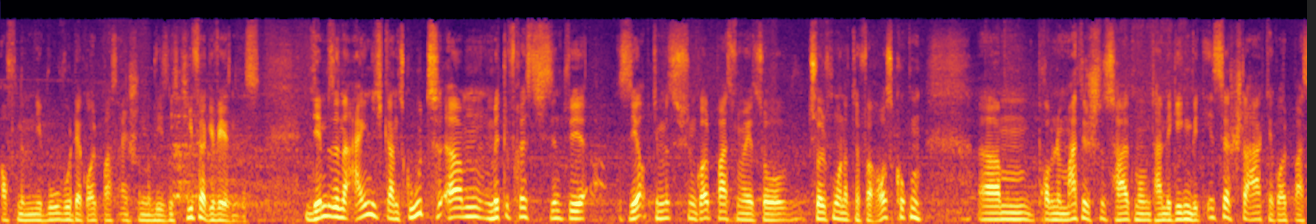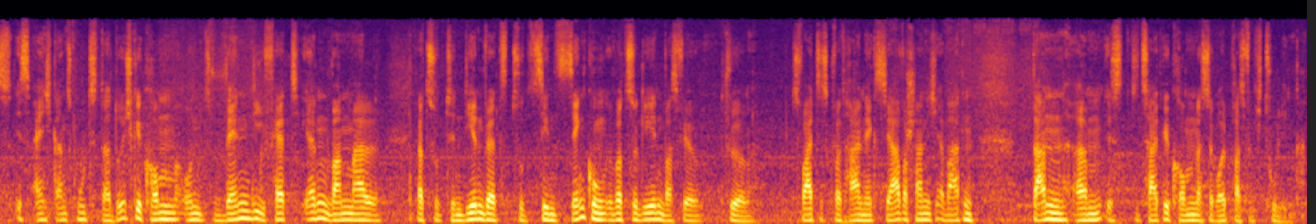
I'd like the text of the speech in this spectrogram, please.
auf einem Niveau, wo der Goldpreis eigentlich schon wesentlich tiefer gewesen ist. In dem Sinne eigentlich ganz gut. Ähm, mittelfristig sind wir sehr optimistisch den Goldpreis, wenn wir jetzt so zwölf Monate vorausgucken. Ähm, problematisch ist halt momentan, der Gegenwind ist sehr stark, der Goldpreis ist eigentlich ganz gut da durchgekommen und wenn die FED irgendwann mal dazu tendieren wird, zu Zinssenkungen überzugehen, was wir für zweites Quartal nächstes Jahr wahrscheinlich erwarten, dann ähm, ist die Zeit gekommen, dass der Goldpreis wirklich zulegen kann.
